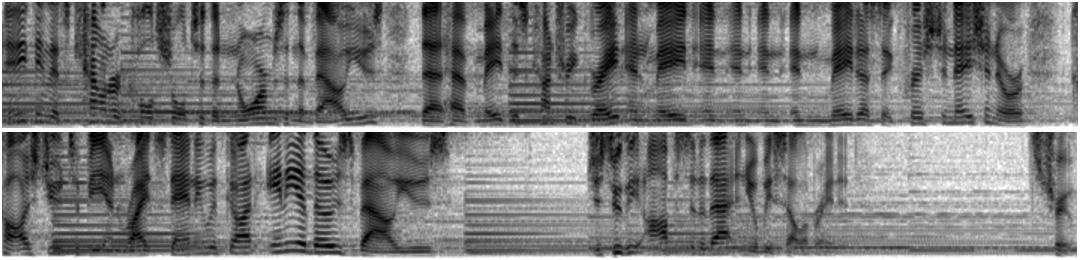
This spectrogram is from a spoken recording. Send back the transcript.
anything that's countercultural to the norms and the values that have made this country great and made, and, and, and made us a Christian nation or caused you to be in right standing with God, any of those values, just do the opposite of that and you'll be celebrated. It's true.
